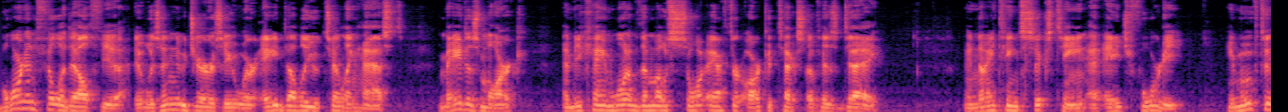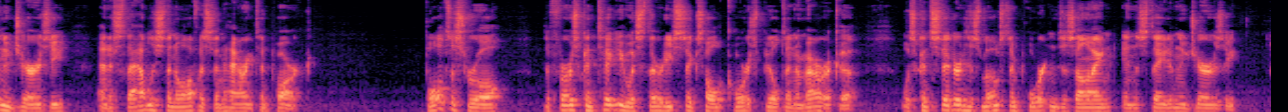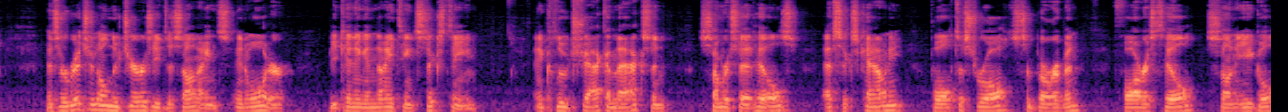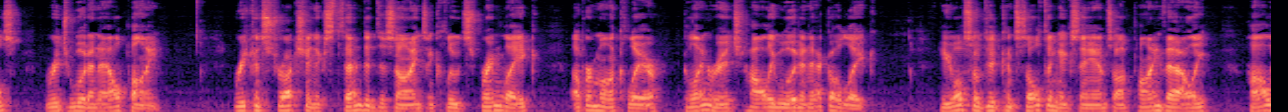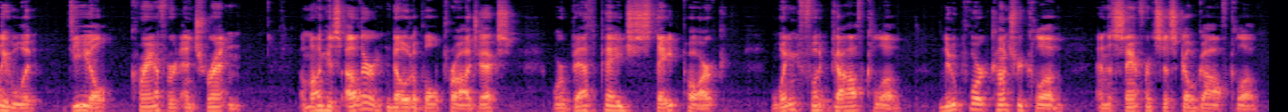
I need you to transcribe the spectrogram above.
Born in Philadelphia, it was in New Jersey where A.W. Tillinghast made his mark and became one of the most sought after architects of his day. In 1916, at age 40, he moved to New Jersey and established an office in Harrington Park. Baltusrol, the first contiguous 36 hole course built in America, was considered his most important design in the state of New Jersey. His original New Jersey designs, in order, beginning in 1916, include Shackamaxon, Somerset Hills, Essex County, Baltusrol, Suburban, Forest Hill, Suneagles, Ridgewood, and Alpine. Reconstruction extended designs include Spring Lake, Upper Montclair, Glen Ridge, Hollywood, and Echo Lake. He also did consulting exams on Pine Valley, Hollywood, Deal, Cranford, and Trenton. Among his other notable projects were Bethpage State Park, Winged Foot Golf Club, Newport Country Club, and the San Francisco Golf Club.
